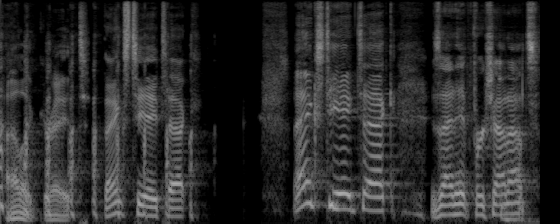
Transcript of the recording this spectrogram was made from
I look great. Thanks, TAtech. Thanks, TAtech. Is that it for shout outs?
